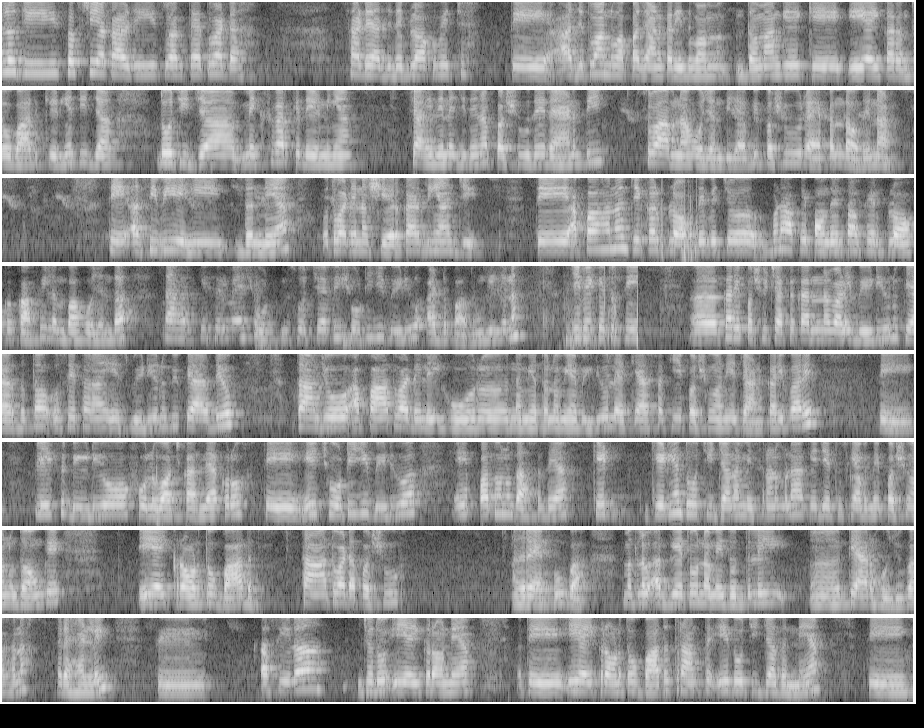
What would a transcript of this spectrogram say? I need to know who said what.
Speaker 1: Hello ਜੀ, ਸਤਿ ਸ਼੍ਰੀ ਅਕਾਲ ਜੀ, ਸਵਾਗਤ ਹੈ ਤੁਹਾਡਾ ਸਾਡੇ ਅੱਜ ਦੇ ਬਲੌਗ ਵਿੱਚ। ਤੇ ਅੱਜ ਤੁਹਾਨੂੰ ਆਪਾਂ ਜਾਣਕਾਰੀ ਦਵਾਮ- ਦਵਾਂਗੇ ਕਿ AI ਕਰਨ ਤੋਂ ਬਾਅਦ ਕਿਹੜੀਆਂ ਚੀਜ਼ਾਂ, ਦੋ ਚੀਜ਼ਾਂ ਮਿਕਸ ਕਰਕੇ ਦੇਣੀਆਂ ਚਾਹੀਦੇ ਨੇ, ਜਿਹਦੇ ਨਾਲ ਪਸ਼ੂ ਦੇ ਰਹਿਣ ਦੀ ਸੁਭਾਵਨਾ ਹੋ ਜਾਂਦੀ ਆ, ਵੀ ਪਸ਼ੂ ਰਹਿ ਪੈਂਦਾ ਉਹਦੇ ਨਾਲ। ਤੇ ਅਸੀਂ ਵੀ ਇਹੀ ਦੰਨੇ ਆ, ਉਹ ਤੁਹਾਡੇ ਨਾਲ ਸ਼ੇਅਰ ਕਰਦੀ ਹਾਂ ਜੀ ਤੇ ਆਪਾਂ ਹਨਾ ਜੇਕਰ ਬਲੌਗ ਦੇ ਵਿੱਚ ਬਣਾ ਕੇ ਪਾਉਂਦੇ ਤਾਂ ਫਿਰ ਬਲੌਗ ਕਾਫੀ ਲੰਬਾ ਹੋ ਜਾਂਦਾ। ਤਾਂ ਕਰਕੇ ਫਿਰ ਮੈਂ ਛੋਟ ਸੋਚਿਆ ਵੀ ਛੋਟੀ ਜੀ ਵੀਡੀਓ ਅੱਡ ਪਾ ਦੂੰਗੀ ਹਨਾ। ਜਿਵੇਂ ਕਿ ਤੁਸੀਂ ਅ, ਘਰੇ ਪਸ਼ੂ ਚੈੱਕ ਕਰਨ ਵਾਲੀ ਵੀਡੀਓ ਨੂੰ ਪਿਆਰ ਦਿੱਤਾ ਉਸੇ ਤਰ੍ਹਾਂ ਇਸ ਵੀਡੀਓ ਨੂੰ ਵੀ ਪਿਆਰ ਦਿਓ। ਤਾਂ ਜੋ ਆਪਾਂ ਤੁਹਾਡੇ ਲਈ ਹੋਰ ਨਵੀਆਂ ਤੋਂ ਨਵੀਆਂ ਵੀਡੀਓ ਲੈ ਕੇ ਆ ਸਕੀਏ ਪਸ਼ੂਆਂ ਦੀ ਜਾਣਕਾਰੀ ਬਾਰੇ। ਤੇ ਪਲੀਜ਼ ਵੀਡੀਓ ਫੁੱਲ ਵਾਚ ਕਰ ਲਿਆ ਕਰੋ। ਤੇ ਇਹ ਛੋਟੀ ਜੀ ਵੀਡੀਓ ਆ ਇਹ ਆਪਾਂ ਤੁਹਾਨੂੰ ਦੱਸਦੇ ਆ ਕਿ ਕਿਹੜੀਆਂ ਦੋ ਚੀਜ਼ਾਂ ਦਾ ਮਿਸ਼ਰਣ ਬਣਾ ਕੇ ਜੇ ਤੁਸੀਂ ਆਪਣੇ ਪਸ਼ੂਆਂ ਨੂੰ ਦਵੋਗੇ AI ਕਰਾਉਣ ਤੋਂ ਬਾਅਦ, ਤਾਂ ਤੁਹਾਡਾ ਪਸ਼ੂ ਰਹਿ ਪਊਗਾ। ਮਤਲਬ ਅੱਗੇ ਤੋਂ ਨਵੇਂ ਦੁੱਧ ਲਈ ਤਿਆਰ ਹੋ ਜਾਊਗਾ, ਹਨਾ, ਰਹਿਣ ਲਈ। ਤੇ ਅਸੀਂ ਨਾ ਜਦੋਂ AI ਕਰਾਉਂਦੇ ਆ ਤੇ AI ਕਰਾਉਣ ਤੋਂ ਬਾਅਦ ਤੁਰੰਤ ਇਹ ਦੋ ਚੀਜ਼ਾਂ ਦਿੰਨੇ ਆ ਤੇ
